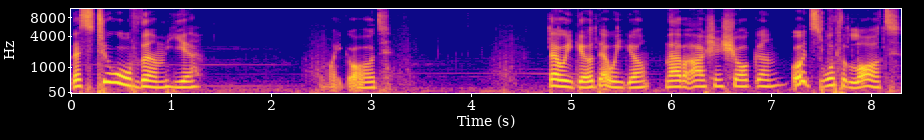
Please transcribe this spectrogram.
There's two of them here. Oh my god. There we go, there we go. Another action shotgun. Oh, it's worth a lot.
